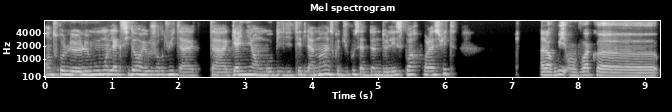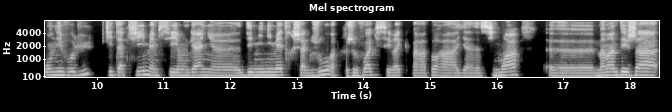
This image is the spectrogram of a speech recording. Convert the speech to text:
entre le, le moment de l'accident et aujourd'hui, tu as, gagné en mobilité de la main, est-ce que du coup, ça te donne de l'espoir pour la suite? Alors oui, on voit qu'on euh, évolue petit à petit, même si on gagne euh, des millimètres chaque jour. Je vois que c'est vrai que par rapport à il y a six mois, euh, ma main déjà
